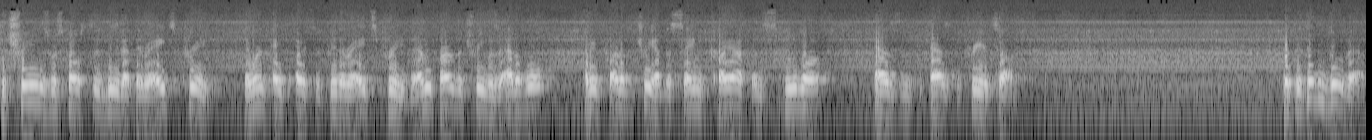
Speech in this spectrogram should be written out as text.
the trees were supposed to be that they were eight pre. They weren't eight oyster pre, they were eight pre. Every part of the tree was edible. Every part of the tree had the same koyach and skula as the, as the tree itself. But they didn't do that.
